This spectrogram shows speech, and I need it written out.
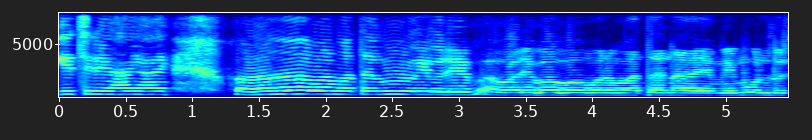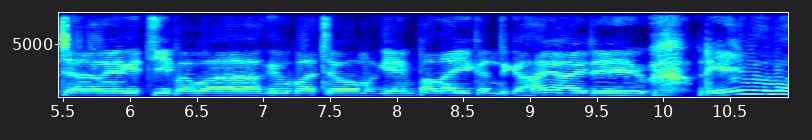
গেছে রে? হায় হায়। মাথা ওরে বাবা রে বাবা, আমার মাথা নাই, আমি হয়ে গেছি। বাবা বাঁচাও আমাকে, আমি পালাই এখান থেকে। হায় হায় রে। রে বাবা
